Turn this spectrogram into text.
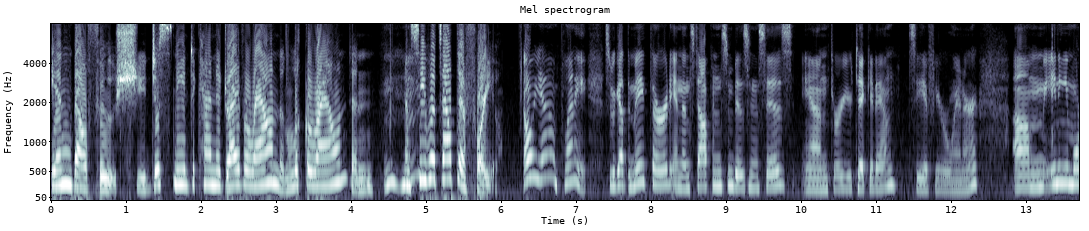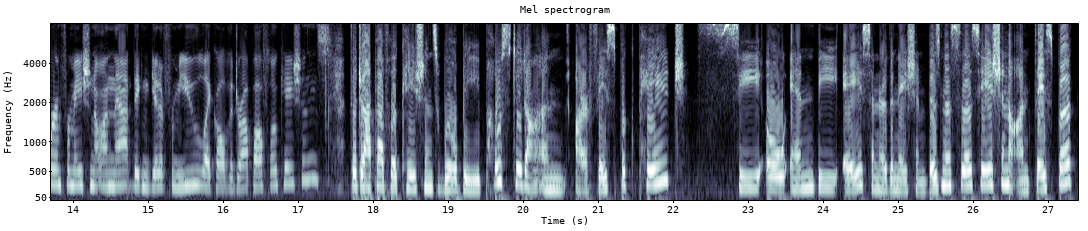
in Belle Fourche. You just need to kind of drive around and look around and, and see what's out there for you. Oh, yeah, plenty. So we got the May 3rd, and then stop in some businesses and throw your ticket in, see if you're a winner. Um, any more information on that, they can get it from you, like all the drop off locations? The drop off locations will be posted on our Facebook page, CONBA, Center of the Nation Business Association, on Facebook.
